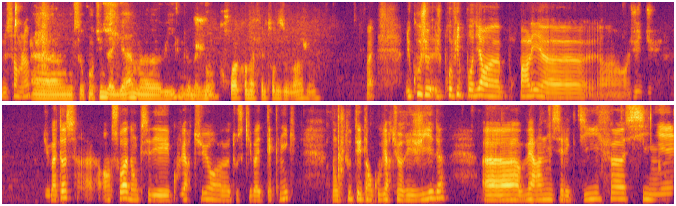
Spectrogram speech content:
Me semble. Hein euh, sur le contenu de la gamme, euh, oui, Je crois qu'on a fait le tour des ouvrages. Ouais. Du coup, je, profite pour dire, euh, pour parler juste du, du, matos en soi. Donc, c'est des couvertures, tout ce qui va être technique. Donc, tout est en couverture rigide. Euh, vernis sélectif, signé,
